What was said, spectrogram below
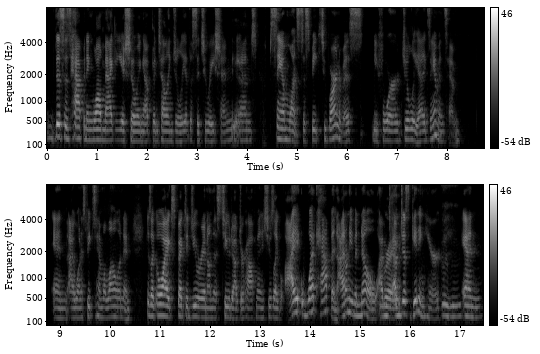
this is happening while Maggie is showing up and telling Julia the situation, and Sam wants to speak to Barnabas before Julia examines him. And I want to speak to him alone. And he's like, "Oh, I expected you were in on this too, Doctor Hoffman." And she was like, "I what happened? I don't even know. I'm I'm just getting here." Mhm. And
